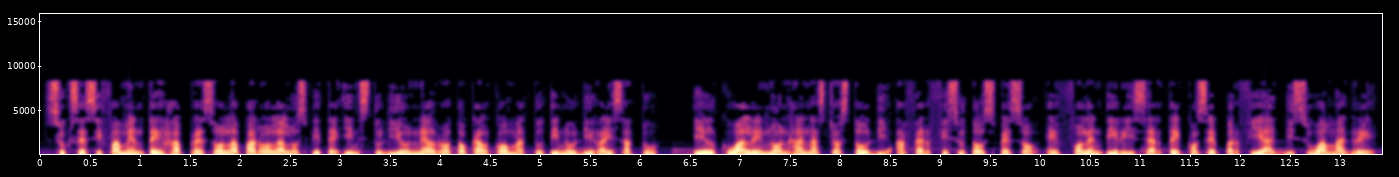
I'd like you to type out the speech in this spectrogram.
Successivamente ha preso la parola l'ospite in studio nel rotocalco mattutino di Rai 1, Il quale non ha nascosto di aver vissuto spesso e volentieri certe cose per via di sua madre.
